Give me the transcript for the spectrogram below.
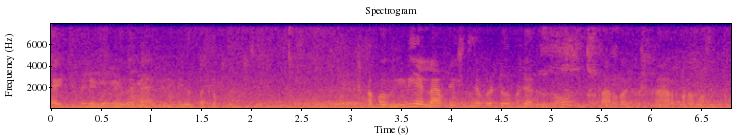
കഴിക്കുന്നതിന് മുന്നേ തന്നെ വീഡിയോസൊക്കെ പിടിച്ചു. അപ്പോൾ വീഡിയോ എല്ലാവർക്കും ഇഷ്ടപ്പെട്ടു എന്ന് കരുതുന്നു. സർവം കൃഷ്ണാർപ്പണ വസ്തു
